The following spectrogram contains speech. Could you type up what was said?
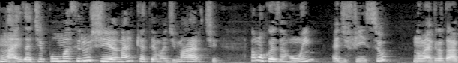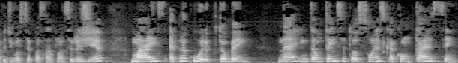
Mas é tipo uma cirurgia, né? Que é tema de Marte. É uma coisa ruim, é difícil, não é agradável de você passar por uma cirurgia, mas é para cura, para o teu bem, né? Então tem situações que acontecem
